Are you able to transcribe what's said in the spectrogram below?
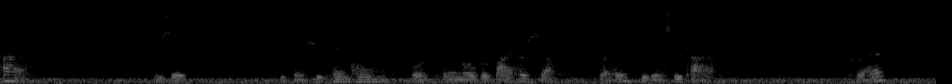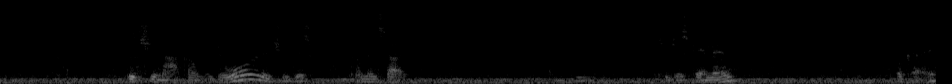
Kyle, you said you think she came home or came over by herself, right? You didn't see Kyle. Correct? Did she knock on the door or did she just come inside? She just came in? Okay.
